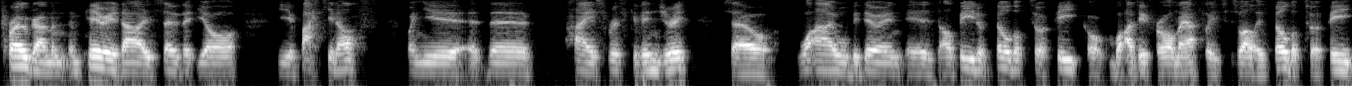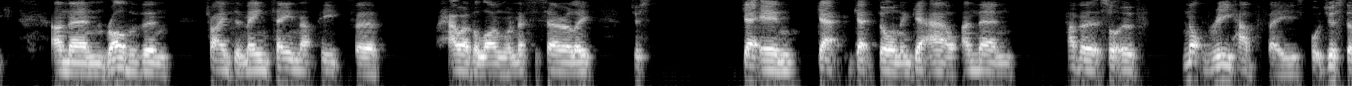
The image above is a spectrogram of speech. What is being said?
program and, and periodize so that you're you're backing off when you're at the highest risk of injury. So what I will be doing is I'll build up to a peak, or what I do for all my athletes as well is build up to a peak, and then rather than trying to maintain that peak for however long unnecessarily, just get in, get get done, and get out, and then have a sort of not rehab phase, but just a,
